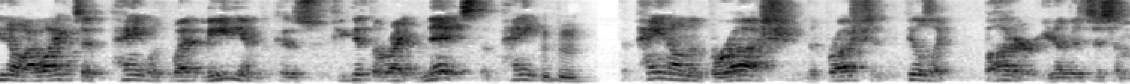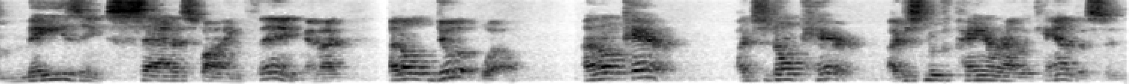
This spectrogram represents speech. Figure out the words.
you know, I like to paint with wet medium because if you get the right mix, the paint Mm-hmm. the paint on the brush, the brush it feels like butter. You know, there's this amazing, satisfying thing. And I, I don't do it well. I don't care. I just don't care. I just move paint around the canvas and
